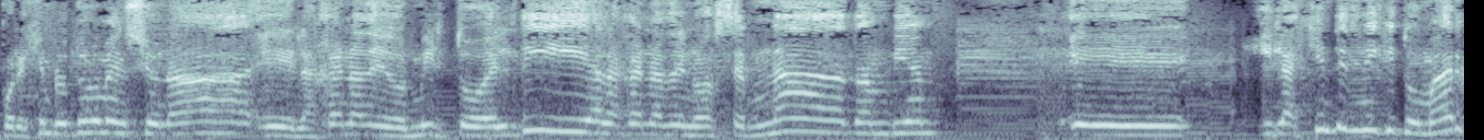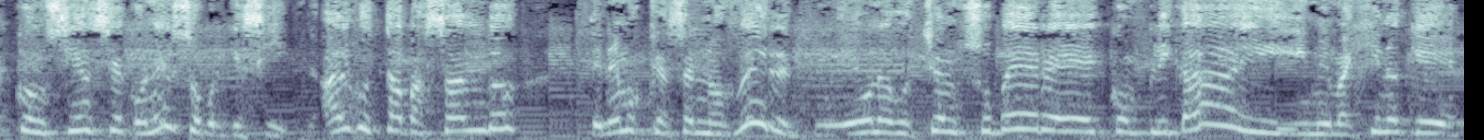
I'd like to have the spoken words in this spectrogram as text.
Por ejemplo, tú lo mencionabas, las ganas de dormir todo el día, las ganas de no hacer nada también y la gente tiene que tomar conciencia con eso, porque si algo está pasando, tenemos que hacernos ver. Es una cuestión súper eh, complicada y, me imagino que,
